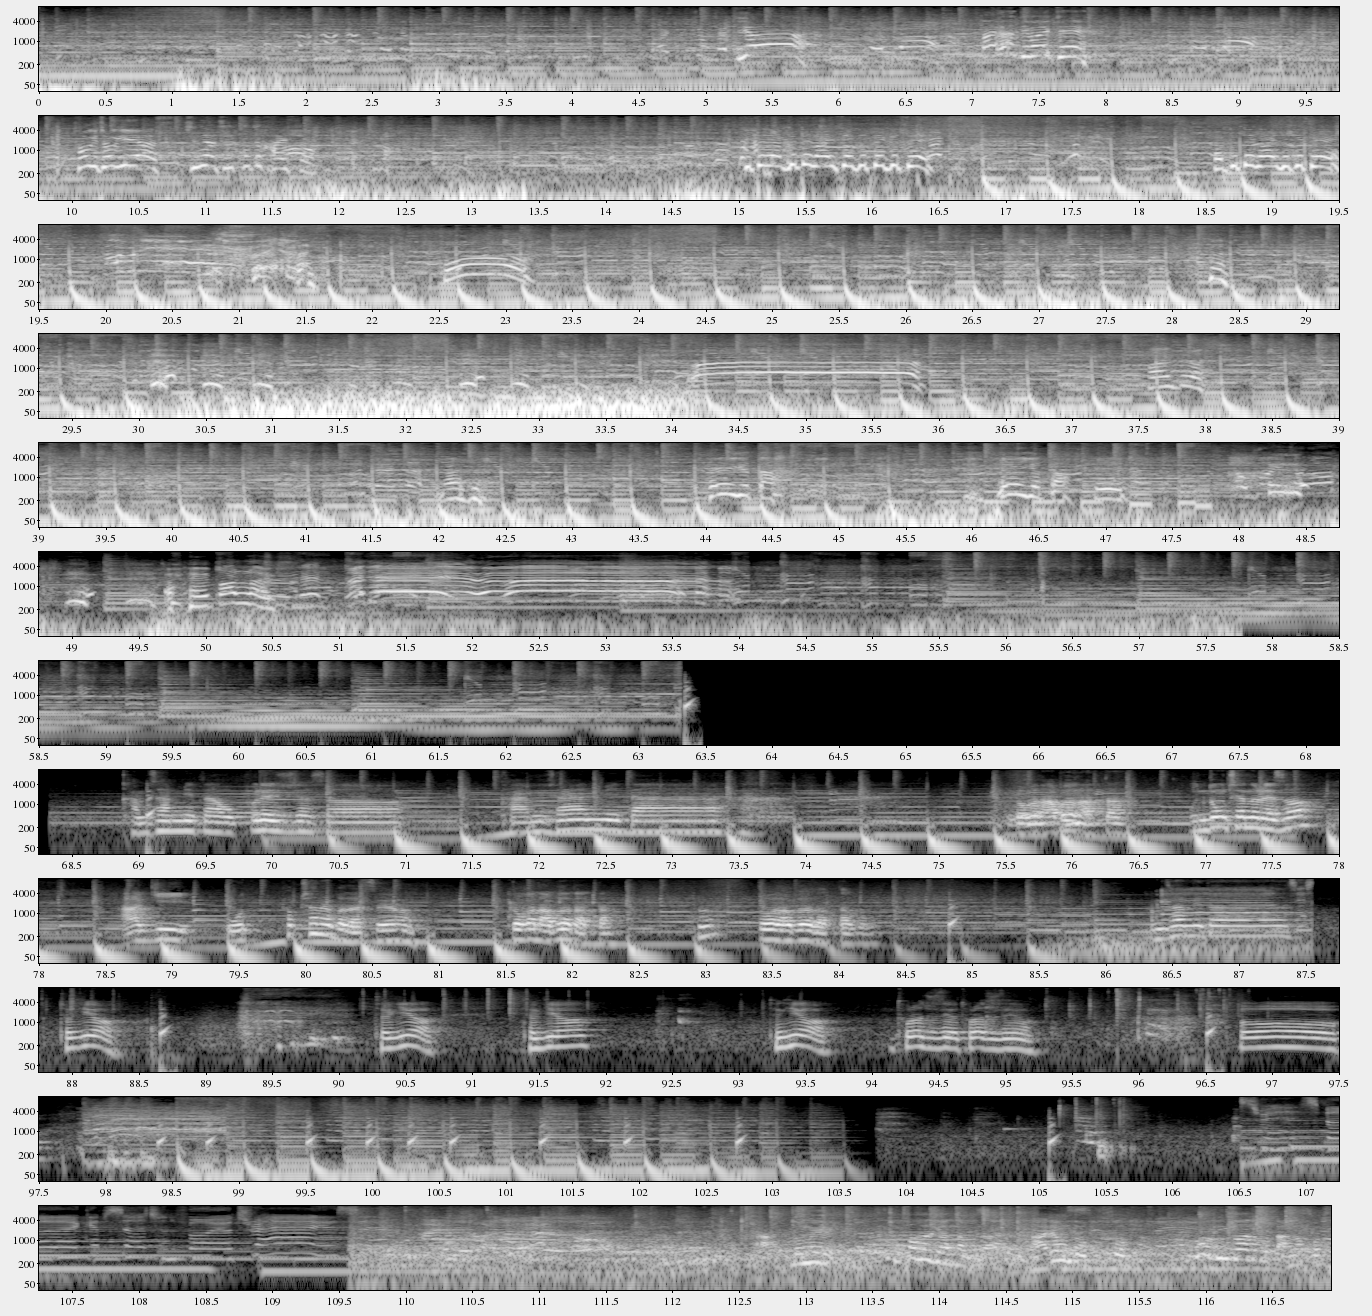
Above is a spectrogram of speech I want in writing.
빨간 팀 화이팅! 저기 저기야 진이야 저 끝에 가 있어 끝에야 끝에 가 있어 끝에 끝에 야 끝에 가 있어 끝에 오! 나이스. 해 이겼다. 해 이겼다. 해. 아, 해 빨라 역시. 감사합니다. 오픈해 주셔서 감사합니다. 너가 나보다 낫다. 운동 채널에서 아기 옷 협찬을 받았어요. 너가 나보다 낫다. 응? 너가 나보다 낫다고. 감사합니다. 저기요. 저기요. 저기요. 저기요. 돌아주세요. 돌아주세요. 오. keep searching for your traces. 아, 너무 촉박하게 왔나 보다. 아령도 없고, 어, 이거 하는 것도 안 하고.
